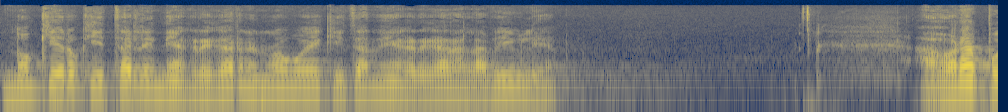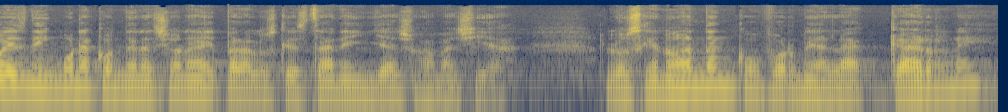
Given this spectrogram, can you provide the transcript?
no quiero quitarle ni agregarle, no lo voy a quitar ni agregar a la Biblia. Ahora pues ninguna condenación hay para los que están en Yahshua Mashiach, los que no andan conforme a la carne,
